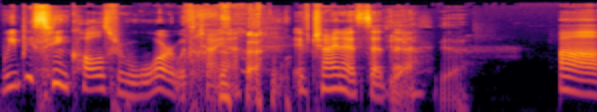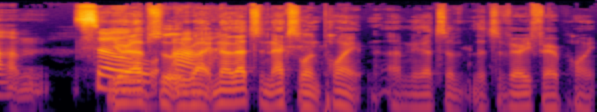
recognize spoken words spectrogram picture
We'd be seeing calls for war with China if China had said that. Yeah. Um. So You're absolutely uh, right. No, that's an excellent point. I mean, that's a that's a very fair point.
